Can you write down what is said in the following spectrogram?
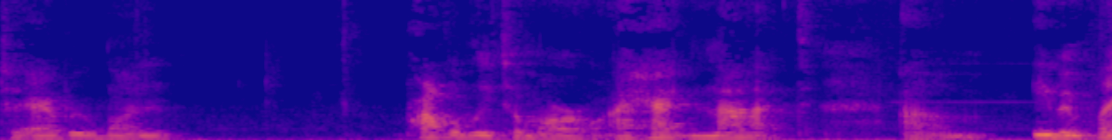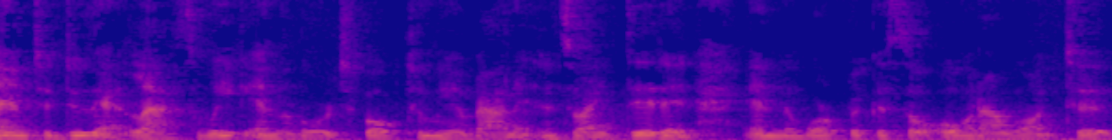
to everyone probably tomorrow. I had not um, even planned to do that last week and the Lord spoke to me about it. And so I did it. And the workbook is so old, I want to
